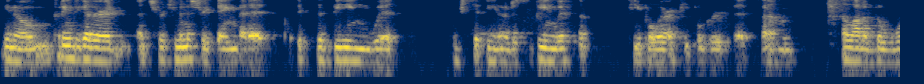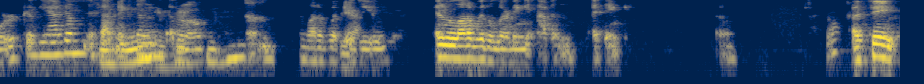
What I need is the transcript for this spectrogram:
you know putting together a, a church ministry thing. But it's it's the being with, you know, just being with some people or a people group that's um, a lot of the work of YAGM, if that makes sense. I don't know. Mhm. Um, a lot of what Yeah. they do, and a lot of where the learning happens. I think. So I think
